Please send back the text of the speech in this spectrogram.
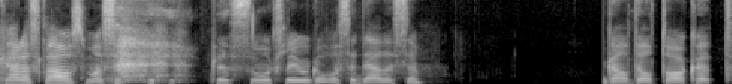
Geras klausimas, kas moksleivių galvose dedasi. Gal dėl to, kad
